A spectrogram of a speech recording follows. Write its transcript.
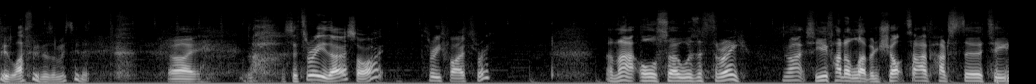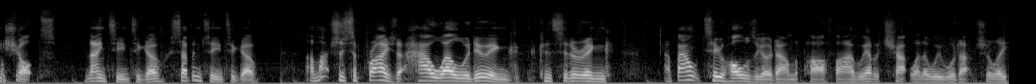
You're laughing as I'm hitting it. Right. It's a three though, it's alright. Three five three. And that also was a three. Right, so you've had 11 shots, I've had 13 shots. 19 to go, 17 to go. I'm actually surprised at how well we're doing considering about two holes ago down the par five we had a chat whether we would actually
